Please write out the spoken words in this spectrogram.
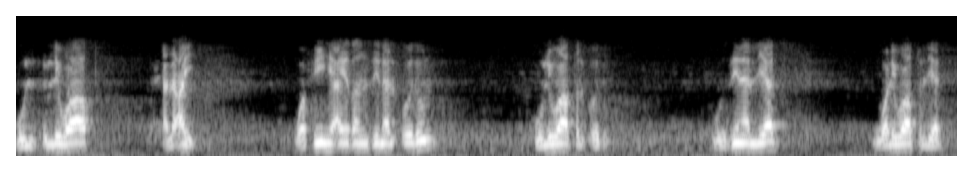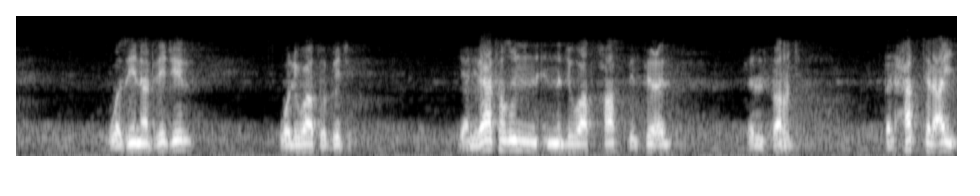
واللواط العين وفيه أيضا زنا الأذن ولواط الأذن. وزنا اليد ولواط اليد. وزنا الرجل ولواط الرجل. يعني لا تظن أن اللواط خاص بالفعل للفرج بل حتى العين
